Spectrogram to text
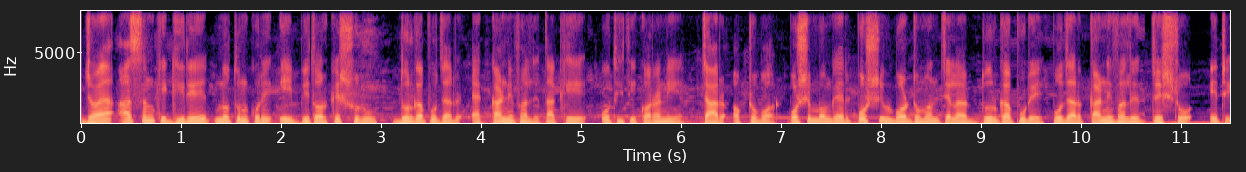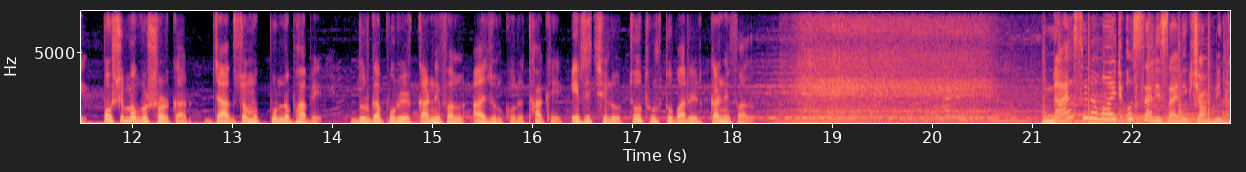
জয়া আহসানকে ঘিরে নতুন করে এই বিতর্কের শুরু দুর্গাপূজার এক কার্নিভালে তাকে অতিথি করা নিয়ে চার অক্টোবর। পশ্চিমবঙ্গের পশ্চিম বর্ধমান জেলার দুর্গাপুরে পূজার কার্নিভালের দৃশ্য এটি। পশ্চিমবঙ্গ সরকার জাঁকজমকপূর্ণভাবে দুর্গাপুরের কার্নিভাল আয়োজন করে থাকে। এটি ছিল চতুর্থবারের কার্নিভাল। নায়াসিনামাইড ও স্যালিসাইলিক সমৃদ্ধ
